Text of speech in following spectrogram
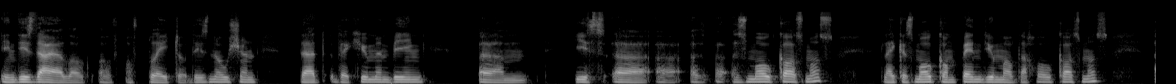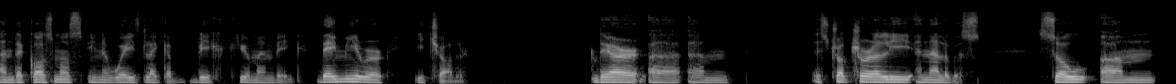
in this dialogue of, of plato. This notion that the human being um, is uh, a, a, a small cosmos, like a small compendium of the whole cosmos, and the cosmos in a way is like a big human being. They mirror each other. They are uh, um, structurally analogous. So um,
